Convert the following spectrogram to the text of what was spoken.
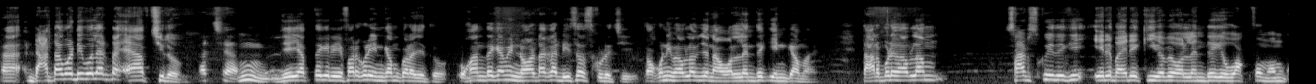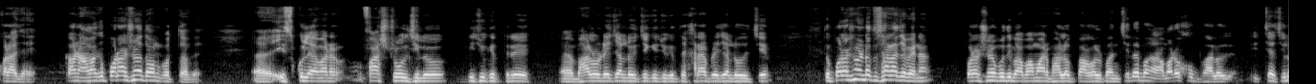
ডাটা ডাটাবাটি বলে একটা অ্যাপ ছিল। আচ্ছা। হুম যেই অ্যাপ থেকে রেফার করে ইনকাম করা যেত। ওখান থেকে আমি ন টাকা রিসার্চ করেছি। তখনই ভাবলাম যে না অনলাইন থেকে ইনকাম হয়। তারপরে ভাবলাম সার্চ করে দেখি এর বাইরে কীভাবে অনলাইন থেকে ওয়ার্ক ফ্রম হোম করা যায়। কারণ আমাকে পড়াশোনা তখন করতে হবে। স্কুলে আমার ফার্স্ট রোল ছিল। কিছু ক্ষেত্রে ভালো রেজাল্ট হয়েছে, কিছু ক্ষেত্রে খারাপ রেজাল্ট হয়েছে। তো পড়াশোনাটা তো সারা যাবে না। পড়াশোনার প্রতি বাবা আমার ভালো পাগল পান ছিল এবং আমারও খুব ভালো ইচ্ছা ছিল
